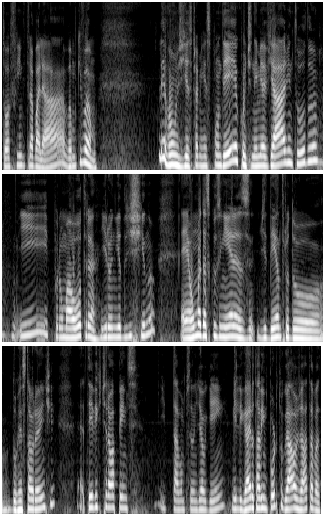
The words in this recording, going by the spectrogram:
tô afim de trabalhar, vamos que vamos. Levou uns dias para me responder, eu continuei minha viagem, tudo, e por uma outra ironia do destino, é, uma das cozinheiras de dentro do, do restaurante é, teve que tirar o apêndice. E estavam precisando de alguém, me ligaram, eu estava em Portugal já, estava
